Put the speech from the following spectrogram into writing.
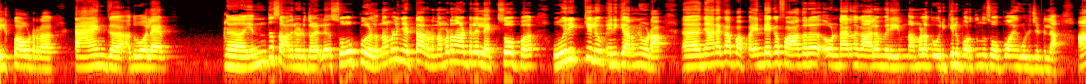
milk powder tank അതുപോലെ എന്ത് സാധനം എടുത്താലും സോപ്പുകൾ. നമ്മൾ ഞെട്ടാറുണ്ട്. നമ്മുടെ നാട്ടിലെ ലെഗ് സോപ്പ് ഒരിക്കലും എനിക്ക് അറിഞ്ഞുകൂടാ ഞാനൊക്കെ പപ്പ എന്റെയൊക്കെ ഫാദർ ഉണ്ടായിരുന്ന കാലം വരെയും നമ്മളൊക്കെ ഒരിക്കലും പുറത്തുനിന്ന് സോപ്പ് വാങ്ങി കുളിച്ചിട്ടില്ല ആ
